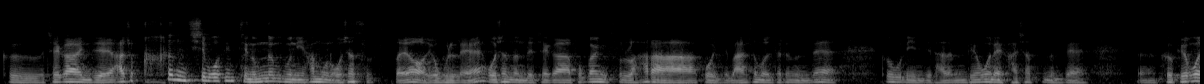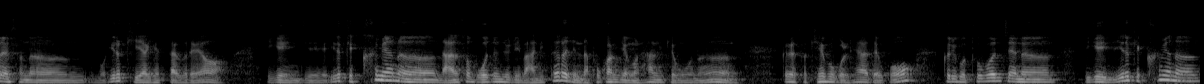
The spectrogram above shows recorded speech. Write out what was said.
그 제가 이제 아주 큰 15cm 넘는 분이 한 분 오셨었어요. 요 근래 오셨는데 제가 복강경 수술을 하라고 이제 말씀을 드렸는데 그분이 이제 다른 병원에 가셨는데 어, 그 병원에서는 뭐 이렇게 이야기했다 그래요. 이게 이제 이렇게 크면은 난소 보존율이 많이 떨어진다. 복강경을 하는 경우는 그래서 개복을 해야 되고 그리고 두 번째는 이게 이렇게 크면은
